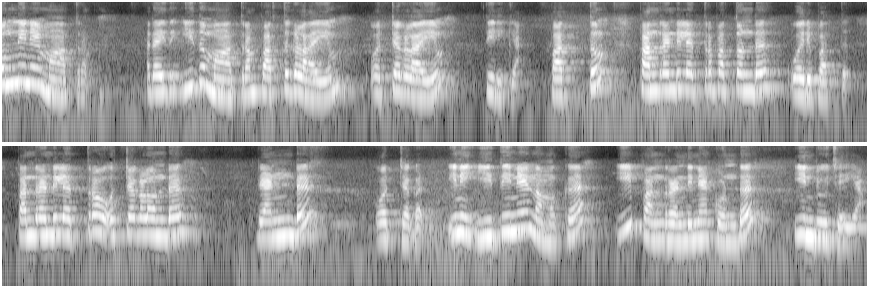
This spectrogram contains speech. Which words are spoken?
ഒന്നിനെ മാത്രം അതായത് ഇത് മാത്രം പത്തുകളായും ഒറ്റകളായും തിരിക്കാം. പത്തും പന്ത്രണ്ടിൽ എത്ര പത്തുണ്ട്? ഒരു പത്ത്. പന്ത്രണ്ടിൽ എത്ര ഒറ്റകളുണ്ട്? രണ്ട് ഒറ്റകൾ. ഇനി ഇതിനെ നമുക്ക് ഈ പന്ത്രണ്ടിനെ കൊണ്ട് ഇൻഡു ചെയ്യാം.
